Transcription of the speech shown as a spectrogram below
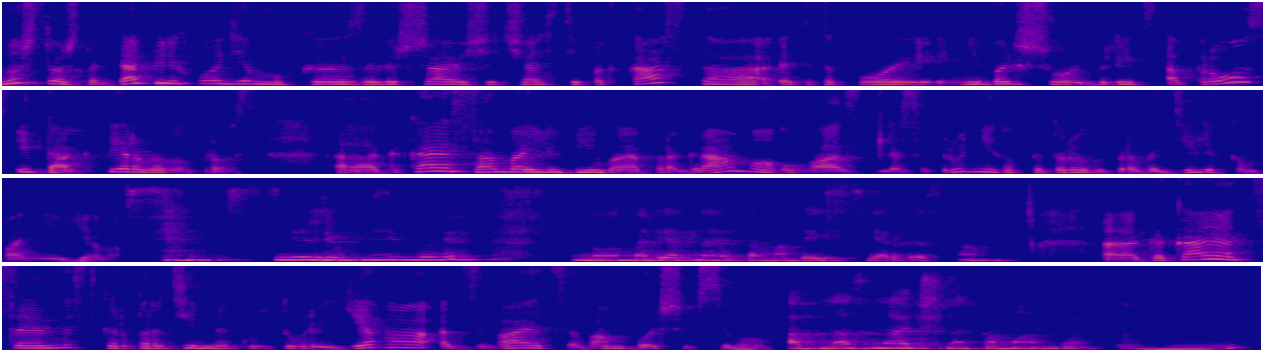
Ну что ж, тогда переходим к завершающей части подкаста. Это такой небольшой блиц-опрос. Итак, первый вопрос. А, какая самая любимая программа у вас для сотрудников, которую вы проводили в компании Ева? Все любимые, но, наверное, это модель сервиса. А, какая ценность корпоративной культуры Ева отзывается вам больше всего? Однозначно команда. Угу.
